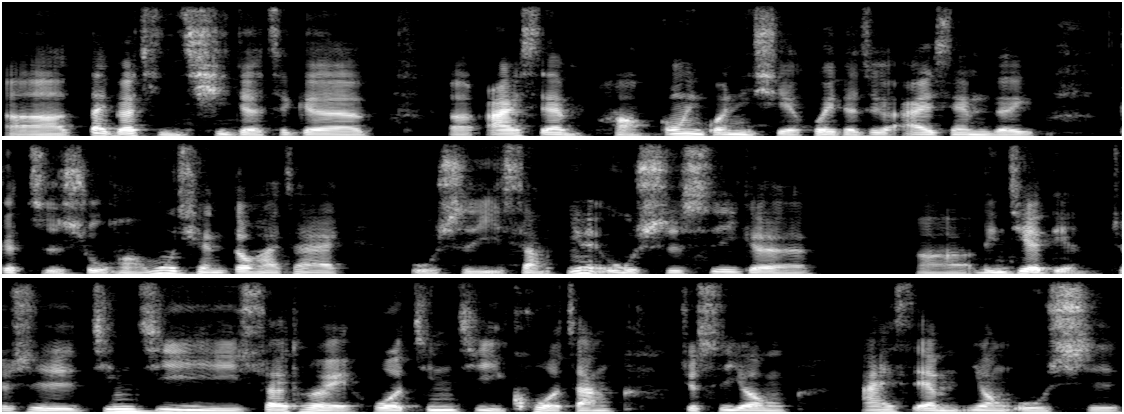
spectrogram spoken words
呃代表景气的这个呃 ISM 哈，供应管理协会的这个 ISM 的一个指数哈，目前都还在五十以上，因为五十是一个。啊、呃，临界点就是经济衰退或经济扩张，就是用 ISM 用五十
